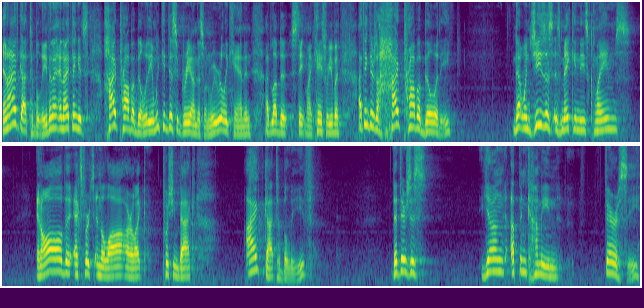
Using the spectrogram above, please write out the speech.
And I've got to believe, and I, and I, think it's high probability, and we could disagree on this one, we really can, and I'd love to state my case for you, but I think there's a high probability that when Jesus is making these claims and all the experts in the law are like pushing back, I've got to believe that there's this young, up and coming Pharisee,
